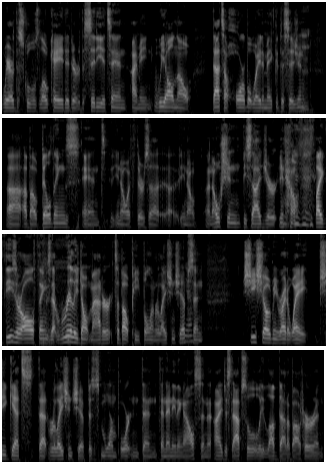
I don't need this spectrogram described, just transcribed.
where the school's located or the city it's in. I mean, we all know that's a horrible way to make a decision. Mm. Uh, about buildings and you know if there's a, a, you know an ocean beside your you know like these are all things that really don't matter it's about people and relationships yeah. and she showed me right away she gets that relationship is more important than than anything else and I just absolutely love that about her and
